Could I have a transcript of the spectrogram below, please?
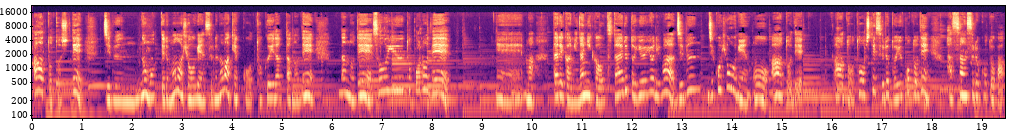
アートとして自分の持ってるものを表現するのは結構得意だったのでなのでそういうところで、えー、まあ、誰かに何かを伝えるというよりは自分自己表現をアートでアートを通してするということで発散することが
